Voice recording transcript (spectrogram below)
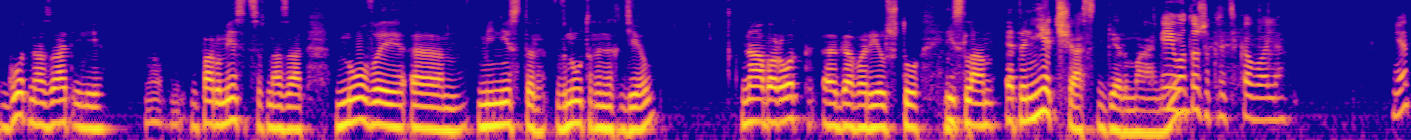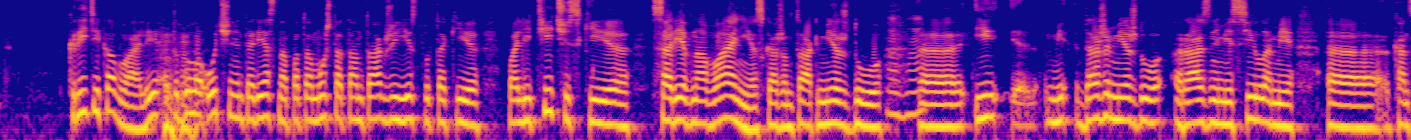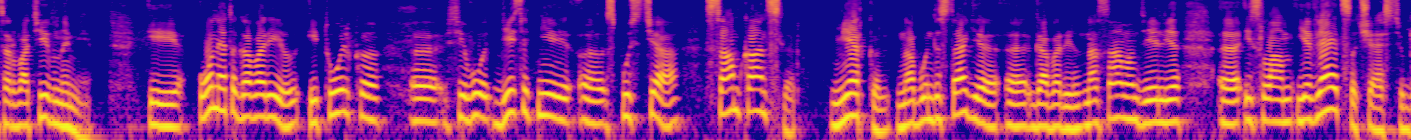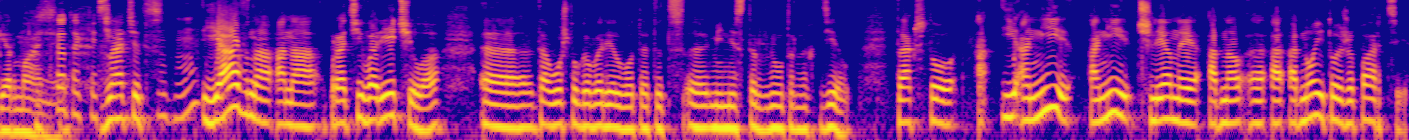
год назад или ну, пару месяцев назад, новый эм, министр внутренних дел наоборот э, говорил, что ислам это не часть Германии. И его тоже критиковали. Нет? Критиковали. Это было очень интересно, потому что там также есть вот такие политические соревнования, скажем так, между э, и э, даже между разными силами э, консервативными. И он это говорил, и только э, всего 10 дней э, спустя сам канцлер Меркель на Бундестаге э, говорил, на самом деле э, ислам является частью Германии. Значит, угу. явно она противоречила э, того, что говорил вот этот э, министр внутренних дел. Так что а, и они, они члены одно, э, одной и той же партии.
